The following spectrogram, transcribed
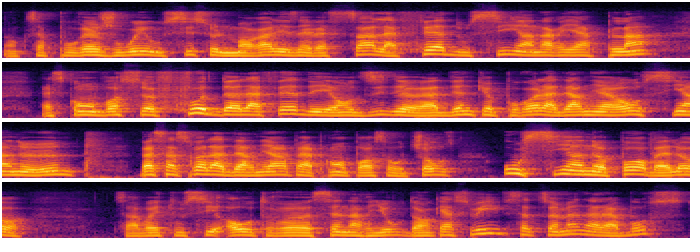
Donc, ça pourrait jouer aussi sur le moral des investisseurs. La Fed aussi en arrière-plan. Est-ce qu'on va se foutre de la Fed et on dit advienne que pourra la dernière hausse, s'il y en a une, ben ça sera la dernière, puis après on passe à autre chose. Ou s'il n'y en a pas, ben là, ça va être aussi autre euh, scénario. Donc à suivre cette semaine à la bourse.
